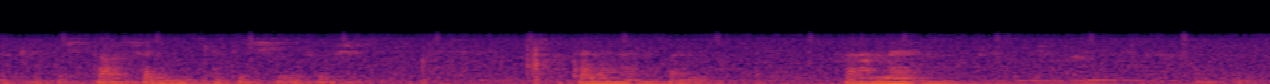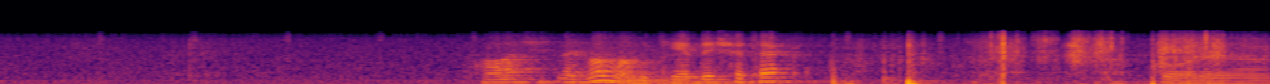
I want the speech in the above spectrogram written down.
őket, és tarts meg minket is, Jézus, a te nevedben. Amen. Ha esetleg van valami kérdésetek, akkor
